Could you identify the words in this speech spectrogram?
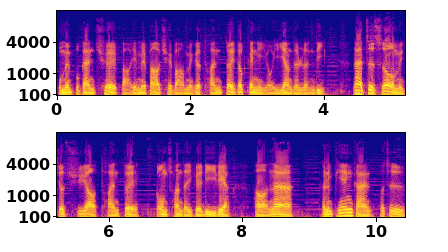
我们不敢确保，也没办法确保每个团队都跟你有一样的能力。那这时候我们就需要团队共创的一个力量。哦，那可能平衡感或是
